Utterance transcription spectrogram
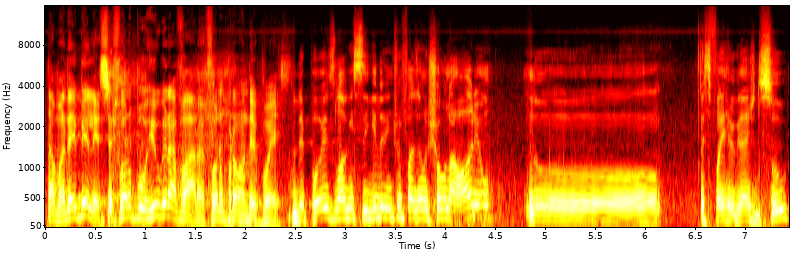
Tá, mas daí beleza. Vocês foram pro Rio gravaram. Foram pra onde depois? Depois, logo em seguida, a gente foi fazer um show na Orion, no... Esse foi em Rio Grande do Sul.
